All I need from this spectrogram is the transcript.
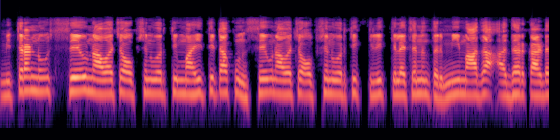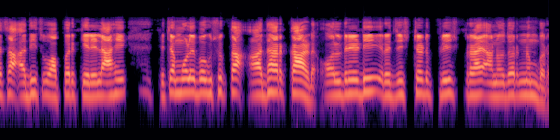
मित्रांनो सेव्ह नावाच्या ऑप्शनवरती माहिती टाकून सेव्ह नावाच्या ऑप्शनवरती क्लिक केल्याच्यानंतर मी माझा आधार कार्डाचा आधीच वापर केलेला आहे. त्याच्यामुळे बघू शकता Aadhaar card already registered please try another number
